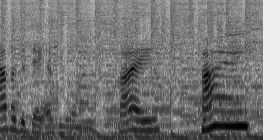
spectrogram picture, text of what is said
have a good day, everyone. Bye. Bye.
